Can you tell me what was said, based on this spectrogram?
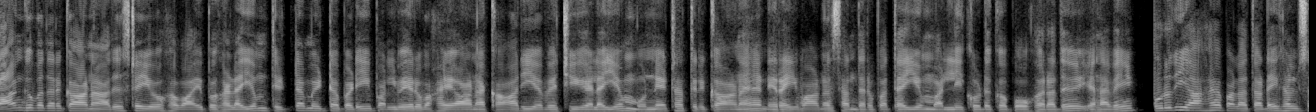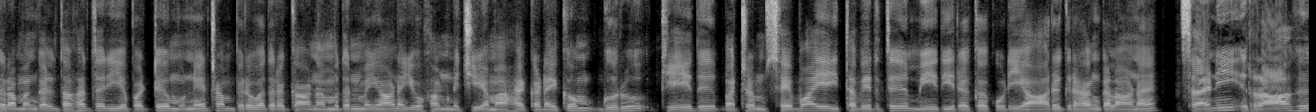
வாங்குவதற்கான அதிர்ஷ்ட யோக வாய்ப்புகளையும் திட்டமிட்டபடி பல்வேறு வகையான காரிய வெற்றிகளையும் முன்னேற்றத்திற்கான நிறைவான சந்தர்ப்பத்தையும் அள்ளி கொடுக்க போகிறது. எனவே உறுதியாக பல தடைகள் சிரமங்கள் தகர்த்தெறியப்பட்டு முன்னேற்றம் பெறுவதற்கான முதன்மையான யோகம் நிச்சயமாக கிடைக்கும். குரு கேது மற்றும் செவ்வாயை தவிர்த்து மீதி இருக்கக்கூடிய ஆறு கிரகங்களான சனி ராகு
